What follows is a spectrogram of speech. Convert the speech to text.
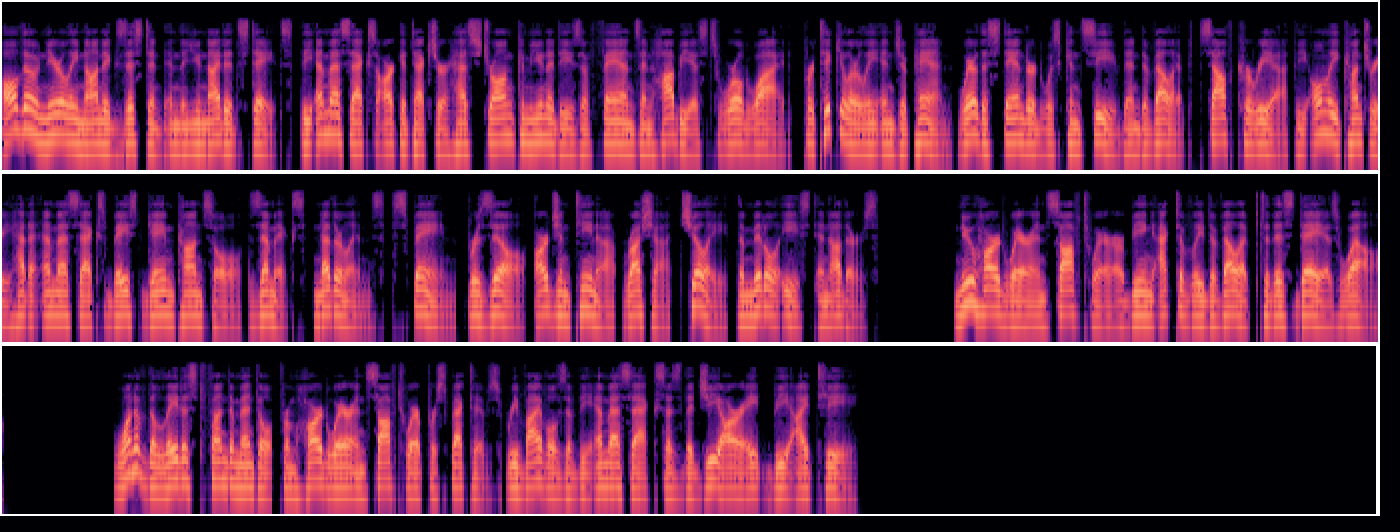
Although nearly non-existent in the United States, the MSX architecture has strong communities of fans and hobbyists worldwide, particularly in Japan where the standard was conceived and developed, South Korea the only country had a MSX-based game console, Zemmix, Netherlands, Spain, Brazil, Argentina, Russia, Chile, the Middle East and others. New hardware and software are being actively developed to this day as well. One of the latest fundamental from hardware and software perspectives revivals of the MSX is the GR8BIT.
